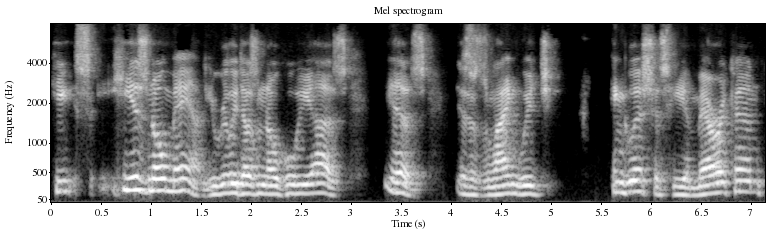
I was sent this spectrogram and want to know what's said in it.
he he is no man. He really doesn't know who he is. Is is his language English? Is he American?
